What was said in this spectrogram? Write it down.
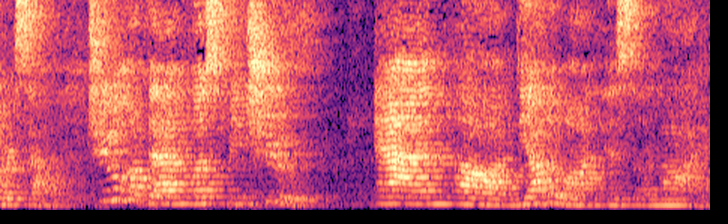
yourself, yourself. Two of them must be true, and uh, the other one is a lie.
